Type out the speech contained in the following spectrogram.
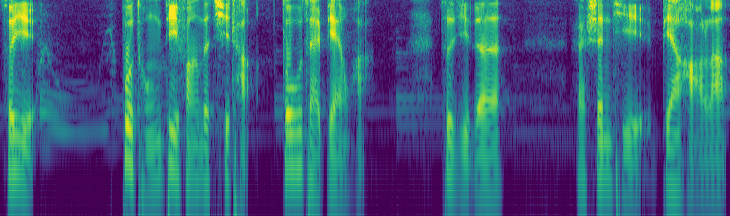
所以。不同地方的气场都在变化，自己的呃身体变好了，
